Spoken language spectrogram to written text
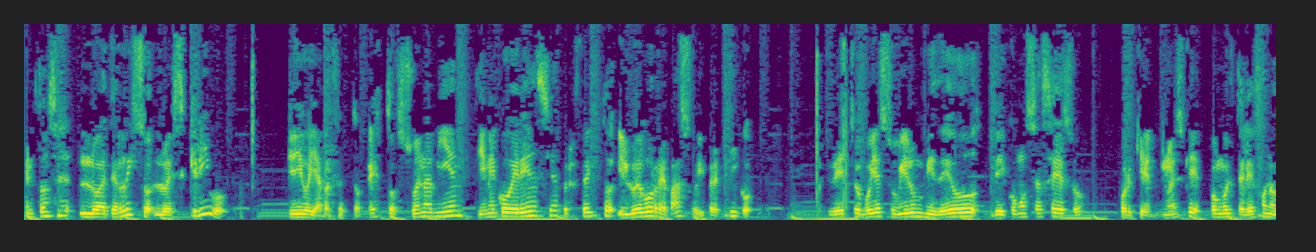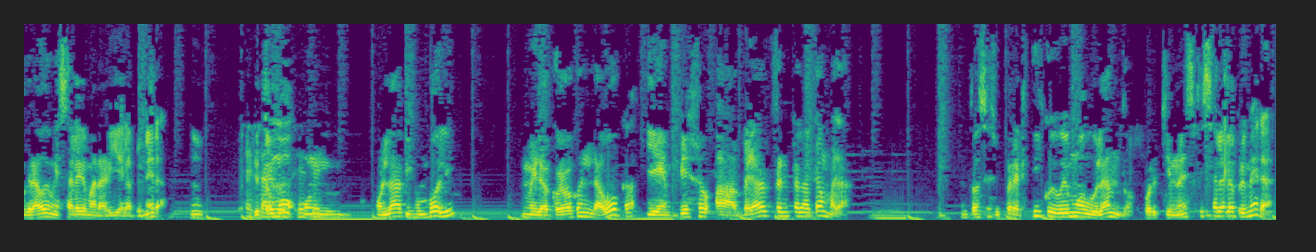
Entonces lo aterrizo, lo escribo y digo, ya, perfecto, esto suena bien, tiene coherencia, perfecto, y luego repaso y practico. De hecho, voy a subir un video de cómo se hace eso, porque no es que pongo el teléfono grado y me sale de maravilla la primera. Yo tomo un, un, lápiz, un boli, me lo coloco en la boca y empiezo a hablar frente a la cámara. Entonces practico y voy modulando, porque no es que sale la primera.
